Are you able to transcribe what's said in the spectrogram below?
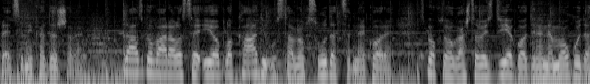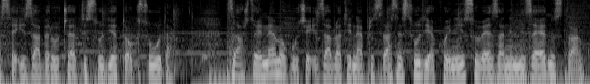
predsjednika države? Razgovaralo se i o blokadi Ustavnog suda Crne Gore, zbog toga što već dvije godine ne mogu da se izaberu četiri sudije tog suda. Zašto je nemoguće izabrati nepristrasne sudije koji nisu vezani ni za jednu stranku?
